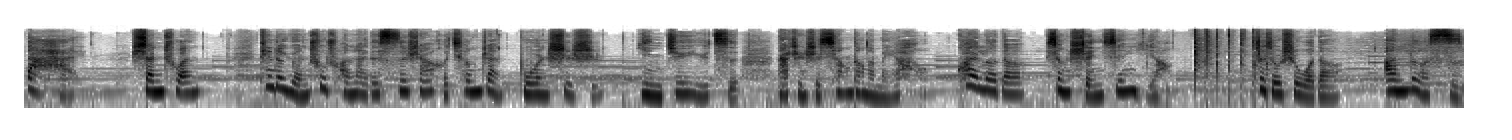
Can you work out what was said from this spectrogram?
大海、山川，听着远处传来的厮杀和枪战，不问世事。隐居于此，那真是相当的美好，快乐的像神仙一样。这就是我的安乐死。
